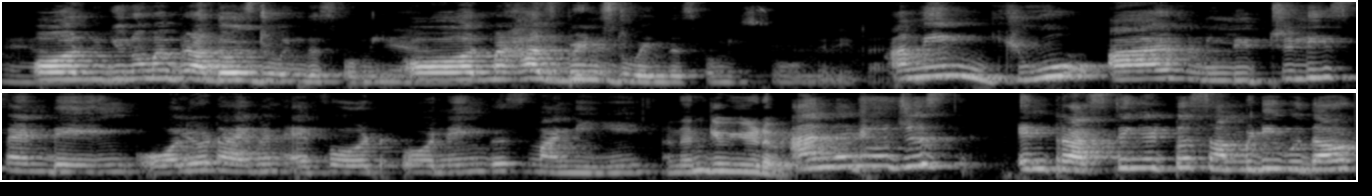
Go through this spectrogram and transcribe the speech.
Yeah. or you know, my brother's doing this for me, Yeah. or my husband's doing this for me. so many times. I mean, you are literally spending all your time and effort earning this money, and then giving it away. and then you're just entrusting it to somebody without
